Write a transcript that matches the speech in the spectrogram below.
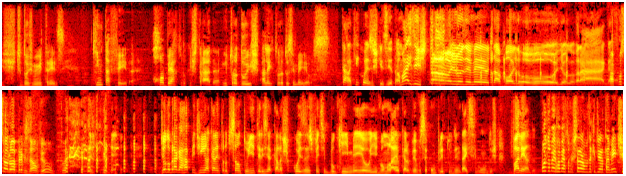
10 do 10 de 2013. Quinta-feira. Roberto Duque Estrada introduz a leitura dos e-mails. Cara, que coisa esquisita. Mas estamos nos e-mails da voz do robô, Diogo Braga. Mas funcionou a previsão, viu? Diogo Braga, rapidinho, aquela introdução, Twitter e aquelas coisas, Facebook, e-mail, e vamos lá, eu quero ver você cumprir tudo em 10 segundos. Valendo! Muito bem, Roberto Estrada, vamos aqui diretamente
